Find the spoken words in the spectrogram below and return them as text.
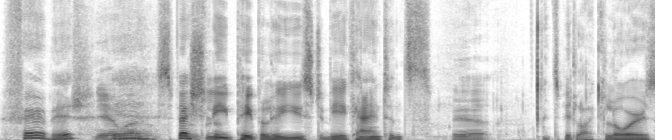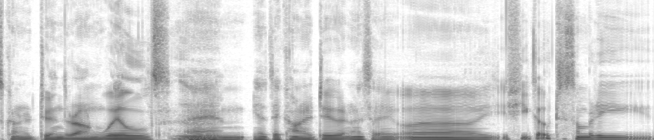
fair bit. Yeah, wow. especially people who used to be accountants Yeah. it's a bit like lawyers kind of doing their own wills. Mm. Um, you know, they kind of do it, and I say, uh, if you go to somebody,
